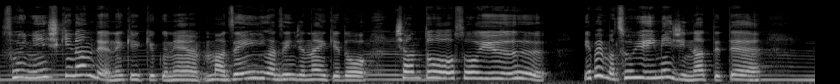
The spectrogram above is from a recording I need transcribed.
そういう認識なんだよね結局ね。まあ全員が全員じゃないけど、うん。ちゃんとそういうやっぱりまあそういうイメージになってて、うん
